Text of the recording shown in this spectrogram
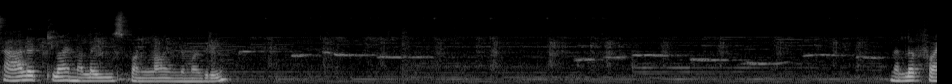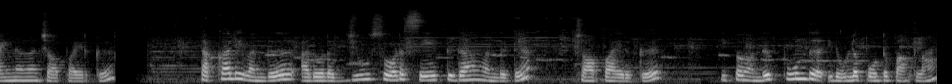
சாலட்லாம் நல்லா யூஸ் பண்ணலாம் இந்த மாதிரி. நல்லா ஃபைனாக தான் சாப் ஆகிருக்கு தக்காளி வந்து அதோட ஜூஸோடு சேர்த்து தான் வந்துட்டு சாப் ஆகிருக்கு இப்போ வந்து பூண்டு இது உள்ளே போட்டு பார்க்கலாம்.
